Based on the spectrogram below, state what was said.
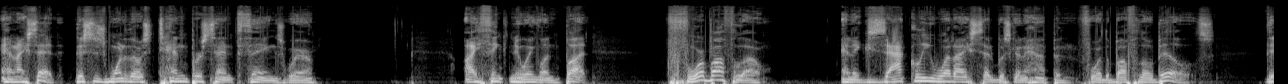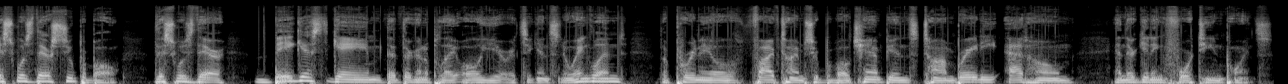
and I said, this is one of those 10% things where I think New England, but for Buffalo, and exactly what I said was going to happen for the Buffalo Bills, this was their Super Bowl. This was their biggest game that they're going to play all year. It's against New England, the perennial five time Super Bowl champions, Tom Brady at home, and they're getting 14 points.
